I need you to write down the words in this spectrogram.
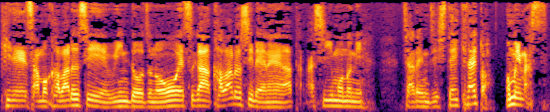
綺麗さも変わるし、Windows の OS が変わるしでね、新しいものにチャレンジしていきたいと思います。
